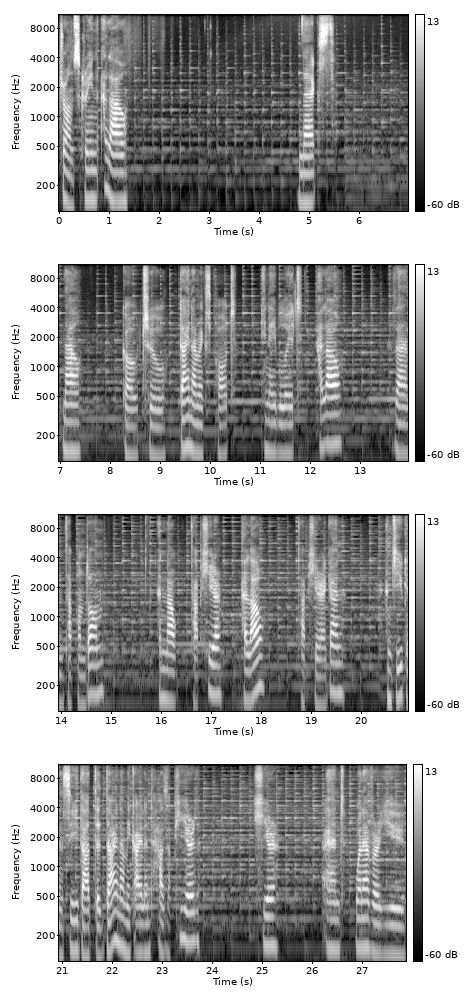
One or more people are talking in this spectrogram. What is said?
draw on screen, allow, next, now go to dynamic spot, enable it, allow, then tap on done, and now tap here, allow, tap here again, and you can see that the dynamic island has appeared here and whenever you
